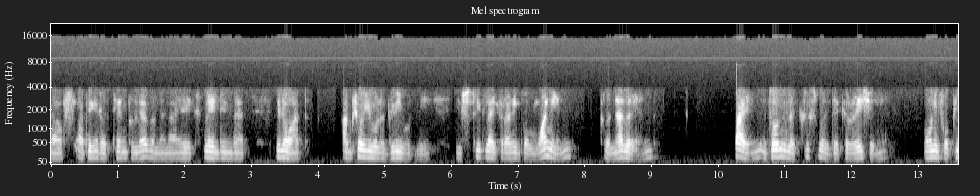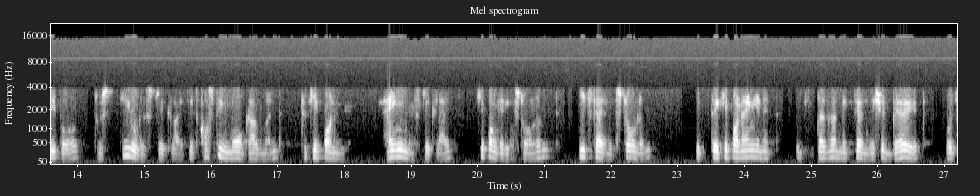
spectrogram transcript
Uh, I think it was 10 to 11, and I explained him that, you know what, I'm sure you will agree with me. If streetlights running from one end to another end, fine. It's only like Christmas decoration, only for people to steal the streetlights. It's costing more government to keep on hanging the streetlights, keep on getting stolen, each time it's stolen, it, they keep on hanging it. It does not make sense. They should bury it, which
